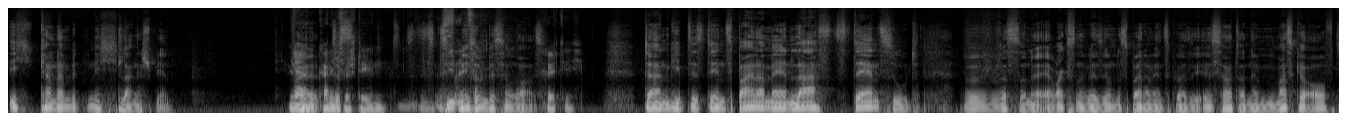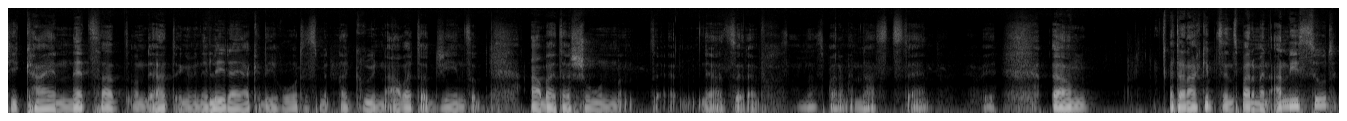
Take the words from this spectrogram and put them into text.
Ich kann damit nicht lange spielen. Ja, Weil kann ich das- verstehen. Das zieht mich so ein bisschen raus. Richtig. Dann gibt es den Spider-Man Last Stand Suit, was so eine erwachsene Version des Spider-Mans quasi ist. Hat dann eine Maske auf, die kein Netz hat und er hat irgendwie eine Lederjacke, die rot ist mit einer grünen Arbeiterjeans und Arbeiterschuhen. Und äh, ja, es ist halt einfach ne, Spider-Man Last Stand. Ähm, danach gibt es den Spider-Man Undies Suit,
